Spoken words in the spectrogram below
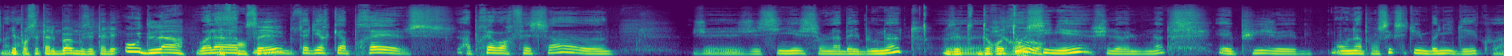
Voilà. Et pour cet album, vous êtes allé au-delà Voilà, des Français. C'est-à-dire qu'après, après avoir fait ça, euh, j'ai j'ai signé sur le label Blue Note. Vous êtes de j'ai retour. re-signé chez le label Blue Note. Et puis, j'ai- on a pensé que c'était une bonne idée, quoi.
